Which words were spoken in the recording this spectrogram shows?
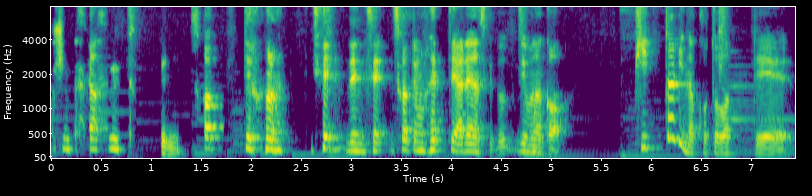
使ってもらって、全然使ってもらってあれなんですけど、でもなんか、ぴったりな言葉って、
